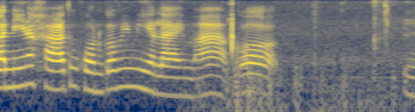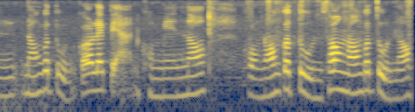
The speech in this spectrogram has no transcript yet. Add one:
วันนี้นะคะทุกคนก็ไม่มีอะไรมากก็น้องกร์ตูนก็ได้ไปอ่านคอมเมนต์เนาะของน้องกร์ตูนช่องน้องกร์ตูนเนาะ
